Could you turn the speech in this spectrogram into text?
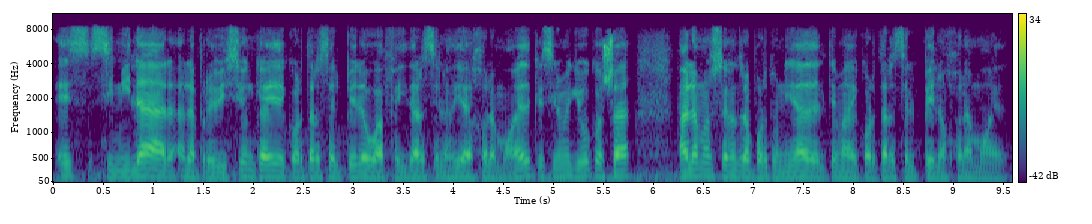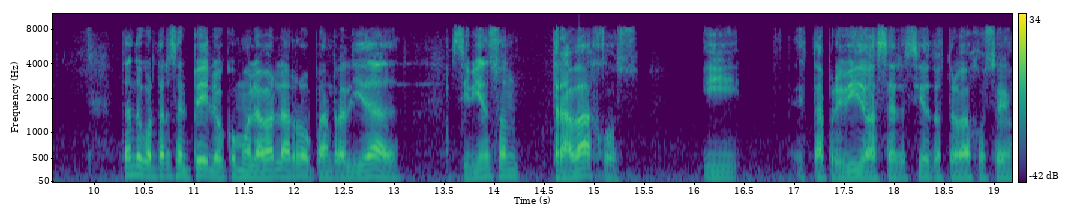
es similar a la prohibición que hay de cortarse el pelo o afeitarse en los días de Moed, que si no me equivoco ya hablamos en otra oportunidad del tema de cortarse el pelo en Moed. Tanto cortarse el pelo como lavar la ropa, en realidad, si bien son trabajos y está prohibido hacer ciertos trabajos en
